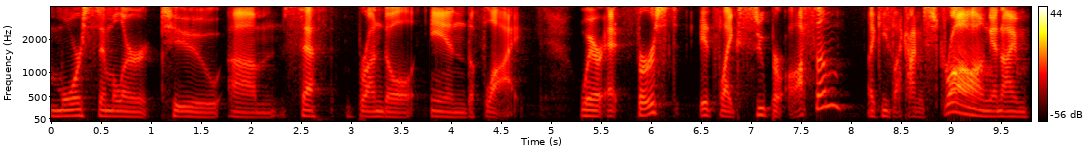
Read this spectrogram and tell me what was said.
more similar to um, Seth Brundle in The Fly, where at first it's like super awesome. Like he's like, I'm strong and I'm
